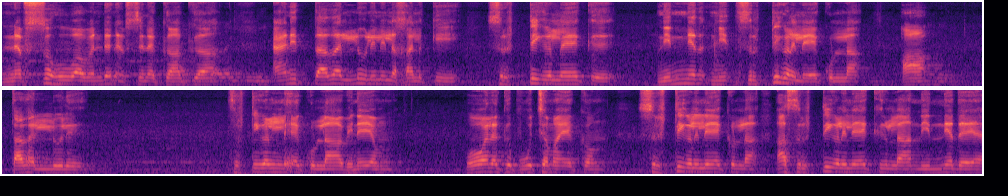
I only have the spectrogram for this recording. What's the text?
നഫ്സഹു അവന്റെ നഫ്സിനെ കാക്കുക അനിത്തതല്ലുലിൽ ഹൽക്കി സൃഷ്ടികളിലേക്ക് നിന്യ സൃഷ്ടികളിലേക്കുള്ള ആ തതല്ലുൽ സൃഷ്ടികളിലേക്കുള്ള വിനയം. ഓലക്ക് പൂച്ചമയക്കം. സൃഷ്ടികളിലേക്കുള്ള ആ സൃഷ്ടികളിലേക്കുള്ള നിന്ദ്യതയ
